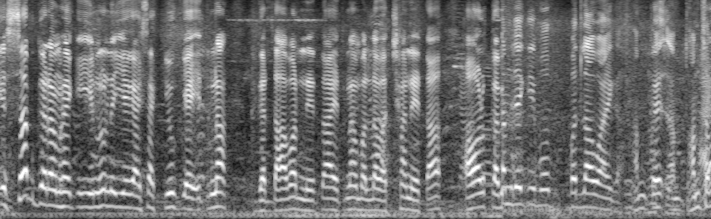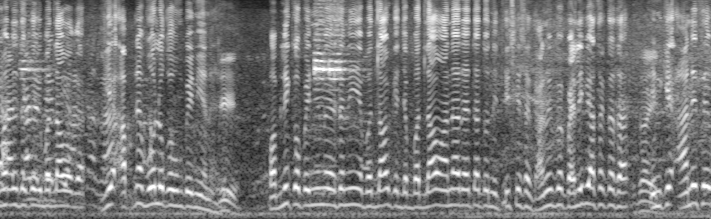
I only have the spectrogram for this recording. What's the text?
ये सब गर्म है कि इन्होंने ये ऐसा क्यों किया? इतना गद्दावर नेता इतना मतलब अच्छा नेता और कभी समझे कि वो बदलाव आएगा। हम कह- हम हम समझ नहीं सकते कि बदलाव होगा। ये अपने वो लोग का ओपिनियन है। पब्लिक ओपिनियन में ऐसा नहीं है। बदलाव के जब बदलाव आना रहता तो नीतीश की सरकार में पहले भी आ सकता था। इनके आने से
